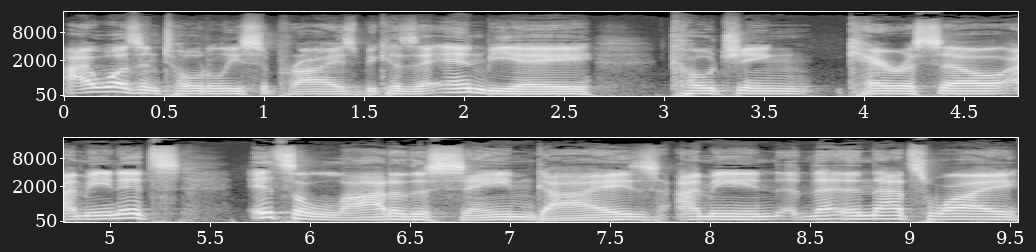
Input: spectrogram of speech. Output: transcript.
I wasn't totally surprised because the NBA coaching carousel. I mean, it's it's a lot of the same guys. I mean, th- and that's why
